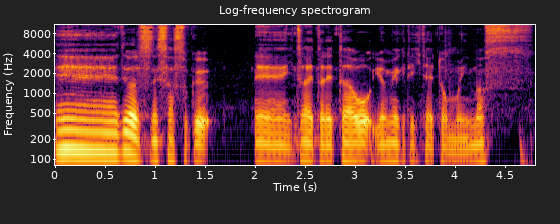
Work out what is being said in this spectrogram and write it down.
えーではですね、早速、えーいただいたレターを読み上げていきたいと思います。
